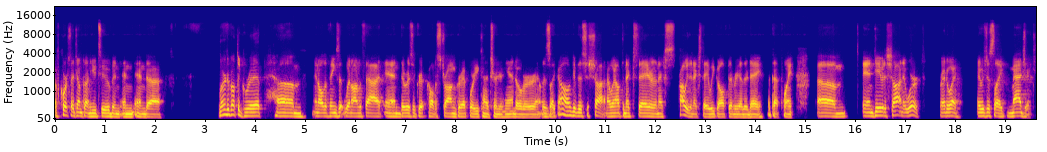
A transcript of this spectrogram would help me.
of course, I jumped on YouTube and and and uh, learned about the grip um, and all the things that went on with that. And there was a grip called a strong grip where you kind of turn your hand over, and it was like, oh, I'll give this a shot. And I went out the next day or the next, probably the next day. We golfed every other day at that point, um, and gave it a shot, and it worked right away. It was just like magic.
